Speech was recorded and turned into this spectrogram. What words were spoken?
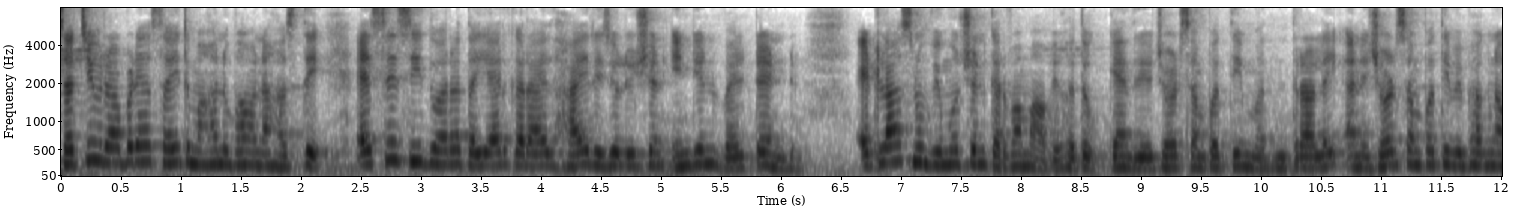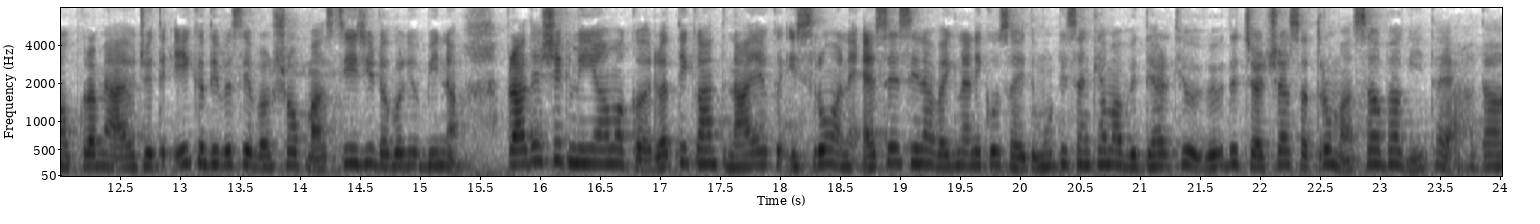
સચિવ રાબડિયા સહિત મહાનુભાવોના હસ્તે એસએસસી દ્વારા તૈયાર કરાયેલ હાઈ રિઝોલ્યુશન ઇન્ડિયન વેલ્ટેન્ડ એટલાસનું વિમોચન કરવામાં આવ્યું હતું. કેન્દ્રીય જળ સંપત્તિ મંત્રાલય અને જળ સંપત્તિ વિભાગના ઉપક્રમે આયોજિત એક દિવસીય વર્કશોપમાં સીજીડબલ્યુબીના પ્રાદેશિક નિયામક રતિકાંત નાયક ઇસરો અને એસએસસીના વૈજ્ઞાનિકો સહિત મોટી સંખ્યામાં વિદ્યાર્થીઓ વિવિધ ચર્ચા સત્રોમાં સહભાગી થયા હતા.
